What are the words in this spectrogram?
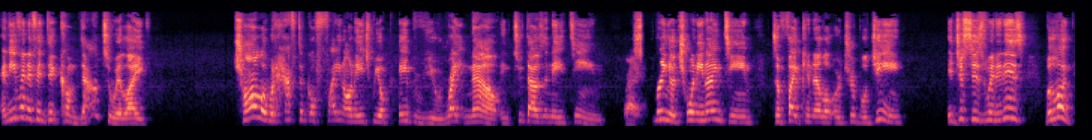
and even if it did come down to it, like Charlo would have to go fight on HBO pay per view right now in 2018, right. spring of 2019, to fight Canelo or Triple G. It just is what it is. But look,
